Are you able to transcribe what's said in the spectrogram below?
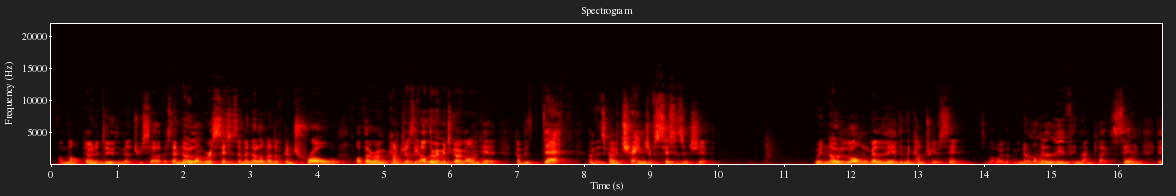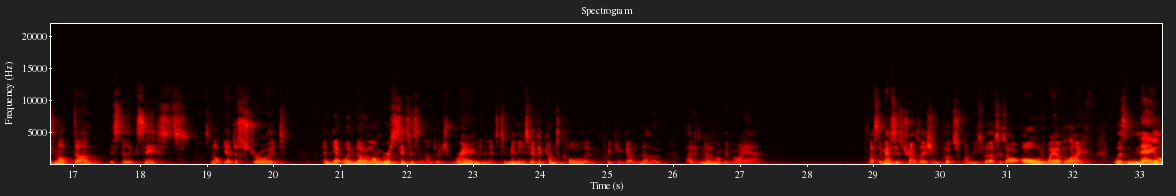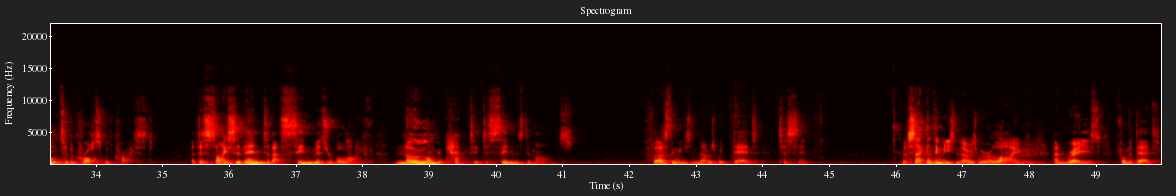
I'm not going to do the military service. They're no longer a citizen. They're no longer under control of their own country. There's the other image going on here. Kind of this death and there's kind of a change of citizenship. We no longer live in the country of sin. It's another way of looking. We no longer live in that place. Sin is not done. It still exists. It's not yet destroyed. And yet we're no longer a citizen under its reign and its dominion. So if it comes calling, we can go, no, that is no longer who I am. As the message translation puts one of these verses, our old way of life was nailed to the cross with Christ, a decisive end to that sin miserable life, no longer captive to sin's demands. First thing we need to know is we're dead to sin. The second thing we need to know is we're alive and raised from the dead.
